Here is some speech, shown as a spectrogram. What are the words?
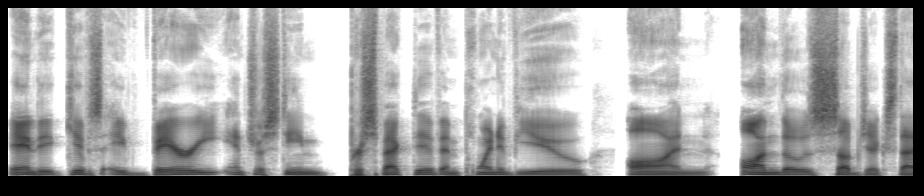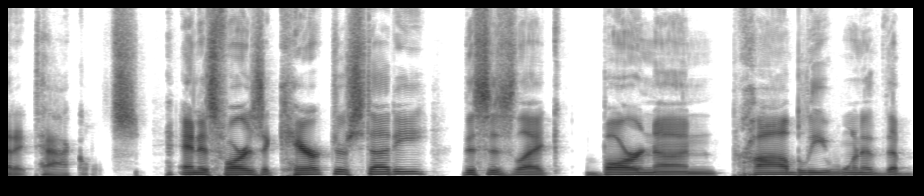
And it gives a very interesting perspective and point of view on on those subjects that it tackles. And as far as a character study, this is like bar none, probably one of the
